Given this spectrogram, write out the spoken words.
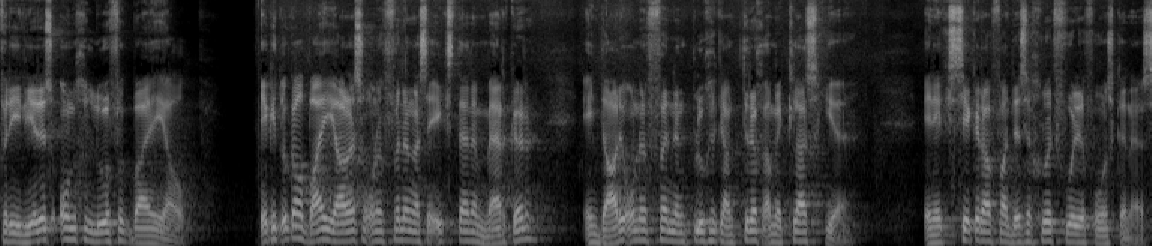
vir die leerders ongelooflik baie help. Ek het ook al baie jare se ondervinding as 'n eksterne merker en daardie ondervinding ploeg ek dan terug aan my klas gee. En ek seker daarvan dis 'n groot voordeel vir ons kinders.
